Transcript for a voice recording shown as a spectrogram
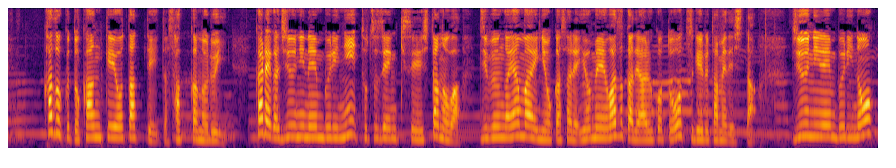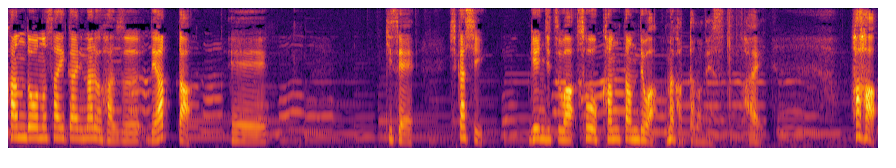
ー、家族と関係を絶っていた作家のルイ。彼が12年ぶりに突然帰省したのは、自分が病に侵され余命わずかであることを告げるためでした。12年ぶりの感動の再会になるはずであった、えー、帰省。しかし、現実はそう簡単ではなかったのです。はい。母、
